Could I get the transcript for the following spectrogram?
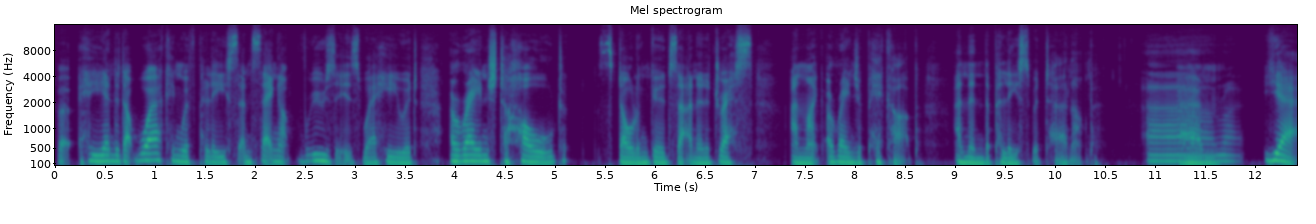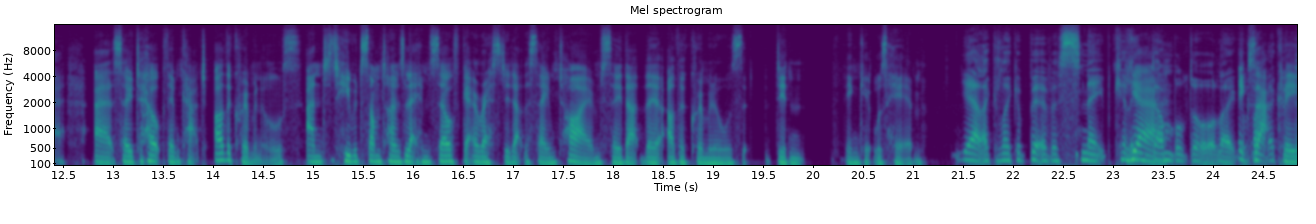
But he ended up working with police and setting up ruses where he would arrange to hold stolen goods at an address and like arrange a pickup, and then the police would turn up. Ah, Um, right. Yeah. Uh, so to help them catch other criminals. And he would sometimes let himself get arrested at the same time so that the other criminals didn't think it was him. Yeah, like like a bit of a Snape killing Yeah. Dumbledore, like Exactly.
